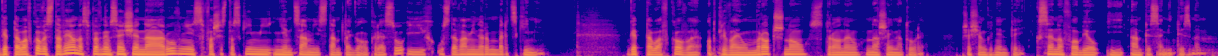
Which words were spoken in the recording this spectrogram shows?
Getta ławkowe stawiają nas w pewnym sensie na równi z faszystowskimi Niemcami z tamtego okresu i ich ustawami norymberckimi. Getta ławkowe odkrywają mroczną stronę naszej natury, przesiągniętej ksenofobią i antysemityzmem.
